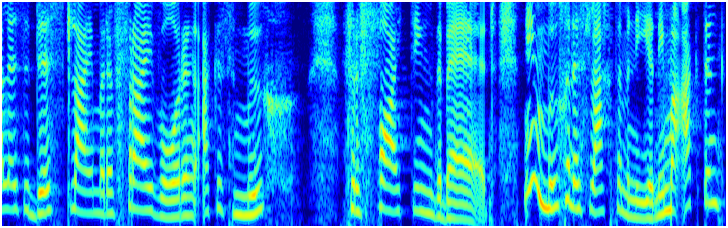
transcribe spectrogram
alles 'n disclaimer, 'n vrywaring. Ek is moeg vir fighting the bad. Nie moeg in 'n slegte manier nie, maar ek dink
